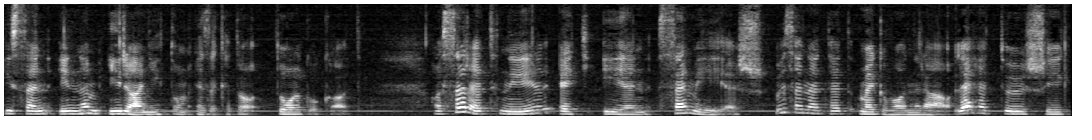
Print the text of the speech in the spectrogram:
hiszen én nem irányítom ezeket a dolgokat. Ha szeretnél egy ilyen személyes üzenetet, megvan rá a lehetőség,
